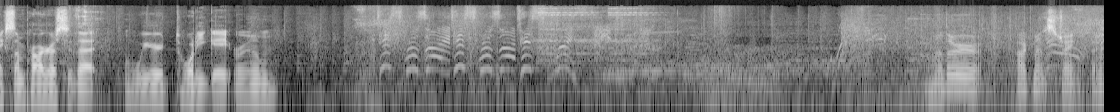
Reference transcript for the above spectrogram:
Make some progress through that weird Torii gate room. Another augment strength, eh?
